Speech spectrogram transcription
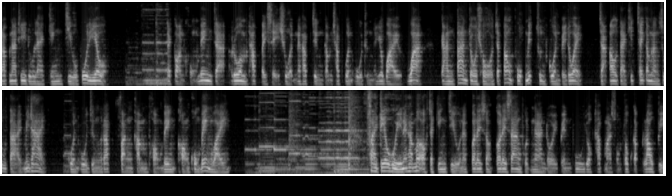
รับหน้าที่ดูแลเก้งจิ๋วผู้เดียว แต่ก่อนคงเบ้งจะร่วมทัพไปเสฉวนนะครับ จึงกำชับกวนอูถึงนโยบายว่าการต้านโจโฉจะต้องผูกมิตรซุนกวนไปด้วย จะเอาแต่คิดใช้กำลังสู้ตายไม่ได้ กวนอูจึงรับฟังคำของเบ้งของคงเบ้งไว้ ฝ่ายเตียวหุยนะครับ เมื่อออกจากกิงจิ๋วนะก็ได้ก็ได้สร้างผลงานโดยเป็นผู้ยกทัพมาสมทบกับเล่าปี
